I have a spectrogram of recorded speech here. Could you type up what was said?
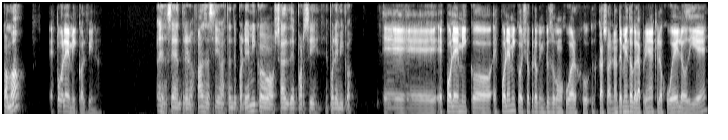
¿Cómo? Es polémico al final. O sea, entre los fans así es bastante polémico o ya de por sí es polémico. Eh, es polémico, es polémico, yo creo que incluso como jugador casual. No te miento que la primera vez que lo jugué lo odié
